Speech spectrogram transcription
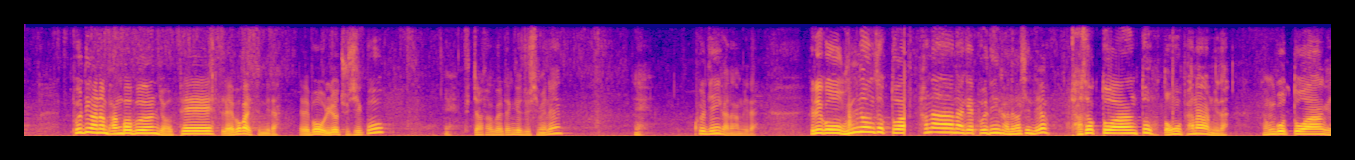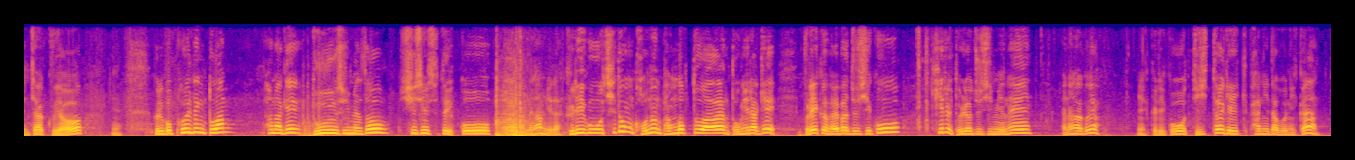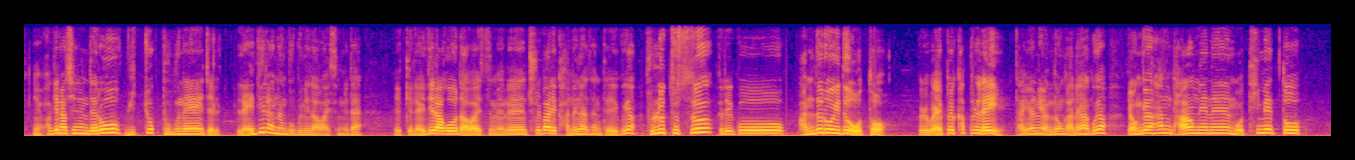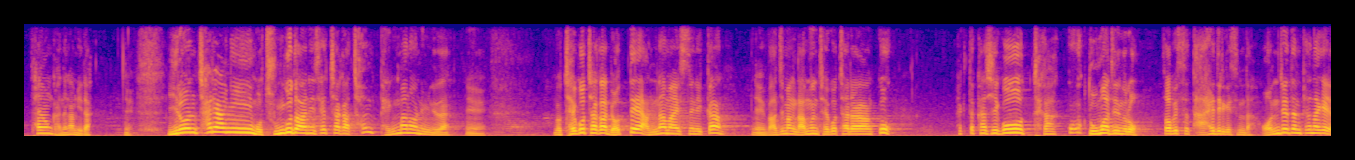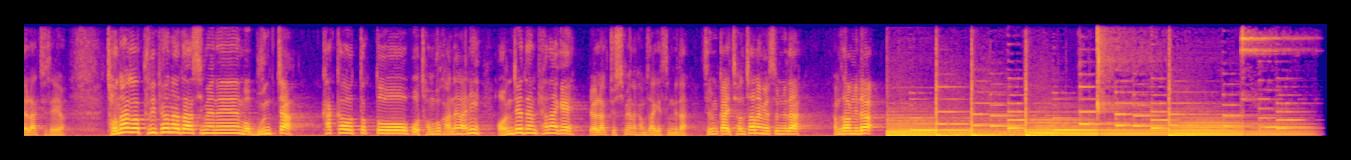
폴딩하는 방법은 옆에 레버가 있습니다. 레버 올려주시고 예, 뒷좌석을 당겨주시면은 예, 폴딩이 가능합니다. 그리고 운전석 또한 편안하게 폴딩 가능하신데요. 좌석 또한 또 너무 편안합니다. 경고 또한 괜찮고요. 예, 그리고 폴딩 또한 편하게 누우시면서 쉬실 수도 있고 가능합니다. 그리고 시동 거는 방법 또한 동일하게 브레이크 밟아주시고 키를 돌려주시면은 가능하고요. 예, 그리고 디지털 계기판이다 보니까 예, 확인하시는 대로 위쪽 부분에 이제 레디라는 부분이 나와 있습니다. 이렇게 레디라고 나와 있으면은 출발이 가능한 상태이고요. 블루투스 그리고 안드로이드 오토 그리고 애플 카플레이 당연히 연동 가능하고요. 연결한 다음에는 뭐 티맵도 사용 가능합니다. 예, 이런 차량이 뭐 중고도 아닌 새 차가 1,100만 원입니다. 예. 뭐 재고차가 몇 대 안 남아 있으니까 예, 마지막 남은 재고차량 꼭 획득하시고 제가 꼭 노마진으로 서비스 다 해드리겠습니다. 언제든 편하게 연락 주세요. 전화가 불편하다 하시면은 뭐 문자, 카카오톡도 뭐 전부 가능하니 언제든 편하게 연락 주시면 감사하겠습니다. 지금까지 전차남이었습니다. 감사합니다.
